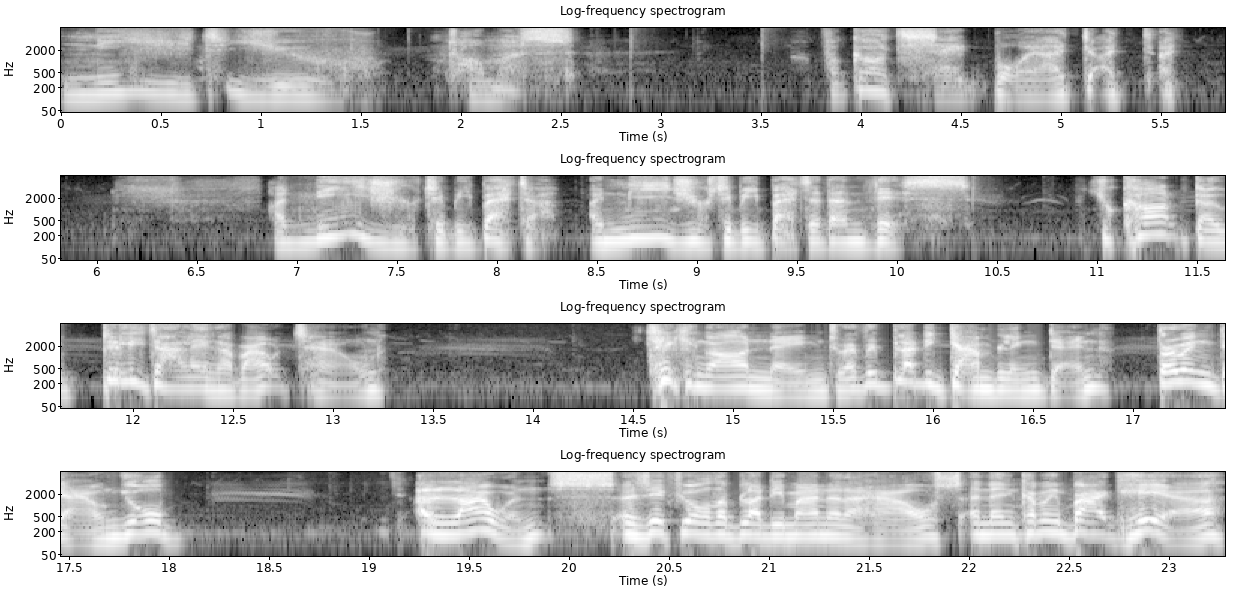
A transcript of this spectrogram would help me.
need you, Thomas. For God's sake, boy, I, I, I, I need you to be better. I need you to be better than this. You can't go dilly dallying about town, taking our name to every bloody gambling den, throwing down your allowance as if you're the bloody man of the house, and then coming back here,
